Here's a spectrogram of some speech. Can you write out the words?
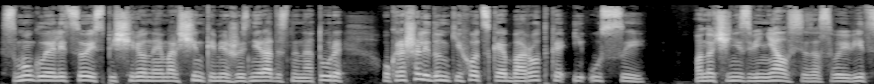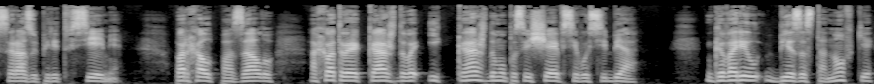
Смуглое лицо, испещренное морщинками жизнерадостной натуры, украшали донкихотская бородка и усы. Он очень извинялся за свой вид сразу перед всеми, порхал по залу, охватывая каждого и каждому посвящая всего себя. Говорил без остановки,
